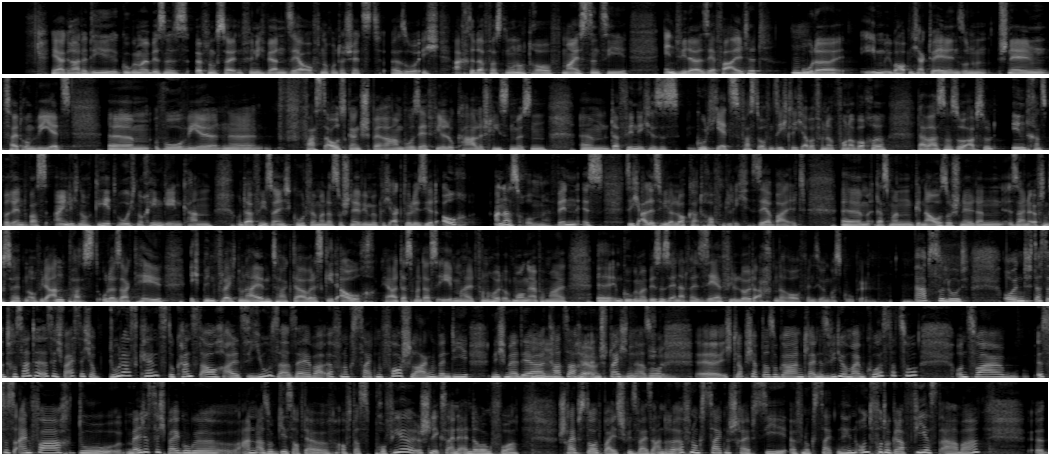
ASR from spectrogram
Ja, gerade die Google My Business Öffnungszeiten, finde ich, werden sehr oft noch unterschätzt. Also ich achte da fast nur noch drauf. Meist sind sie entweder sehr veraltet mhm. oder eben überhaupt nicht aktuell in so einem schnellen Zeitraum wie jetzt, ähm, wo wir eine fast Ausgangssperre haben, wo sehr viele Lokale schließen müssen. Ähm, da finde ich, ist es gut jetzt fast offensichtlich, aber vor einer, vor einer Woche, da war es noch so absolut intransparent, was eigentlich noch geht, wo ich noch hingehen kann. Und da finde ich es eigentlich gut, wenn man das so schnell wie möglich aktualisiert. Auch andersrum, wenn es sich alles wieder lockert, hoffentlich sehr bald, ähm, dass man genauso schnell dann seine Öffnungszeiten auch wieder anpasst oder sagt, hey, ich bin vielleicht nur einen halben Tag da, aber das geht auch, ja, dass man das eben halt von heute auf morgen einfach mal äh, im Google My Business ändert, weil sehr viele Leute achten darauf, wenn sie irgendwas googeln. Absolut. Und ja. das Interessante ist, ich weiß nicht, ob du das kennst, du kannst auch als User selber Öffnungszeiten vorschlagen, wenn die nicht mehr der hm, Tatsache ja, entsprechen. Stimmt, also stimmt. Äh, ich glaube, ich habe da sogar ein kleines Video in meinem Kurs dazu. Und zwar ist es einfach, du meldest dich bei Google an, also gehst auf, der, auf das Profil, schlägst eine Änderung vor, schreibst dort beispielsweise andere Öffnungszeiten, schreibst die Öffnungszeiten hin und fotografierst aber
